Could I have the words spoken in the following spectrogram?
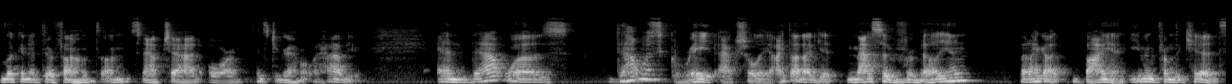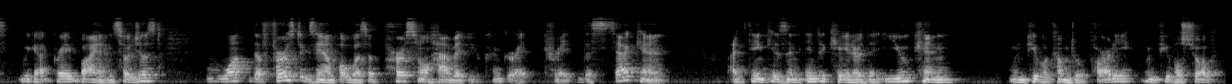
looking at their phones on Snapchat or Instagram or what have you. And that was that was great actually. I thought I'd get massive rebellion, but I got buy-in even from the kids. We got great buy-in. So just one, the first example was a personal habit you can create. The second I think is an indicator that you can, when people come to a party, when people show up,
